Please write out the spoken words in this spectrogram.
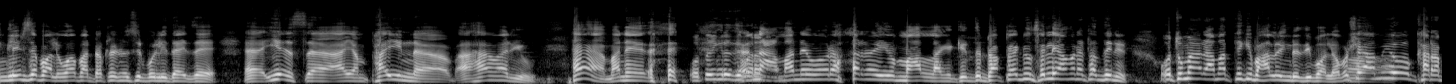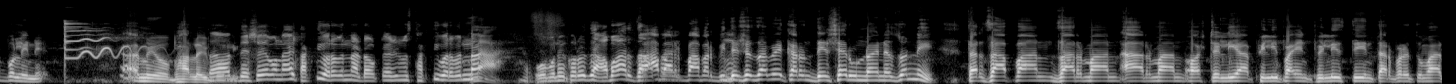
ইংলিশে বলে ও আবার ডক্টর ইউনুসির বলি দেয় যে yes I am fine how are you হ্যাঁ মানে ও তো ইংরেজি না। মানে ওর আর ওই মাল লাগে কিন্তু ডক্টর ইউনুস হলে আমার একটা জিনিস ও তোমার আমার থেকে ভালো ইংরেজি বলে অবশ্যই। আমিও খারাপ বলি না আমিও ভালোই বলি। দেশে মনে হয় থাকতে পারবেন না ডক্টর ইউনুস থাকতে পারবেন না। ও মনে করো যে আবার আবার আবার বিদেশে যাবে কারণ দেশের উন্নয়নের জন্য তার জাপান জার্মান আরমান অস্ট্রেলিয়া ফিলিপাইন ফিলিস্তিন তারপরে তোমার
